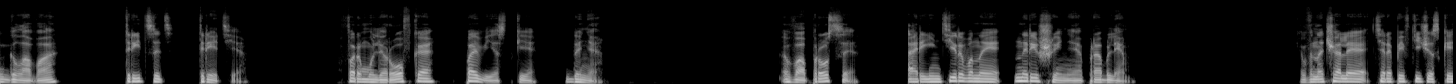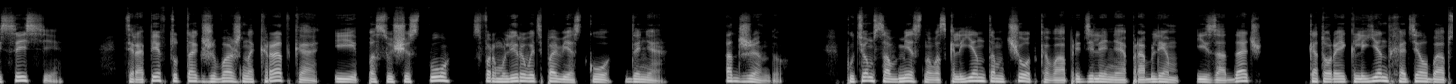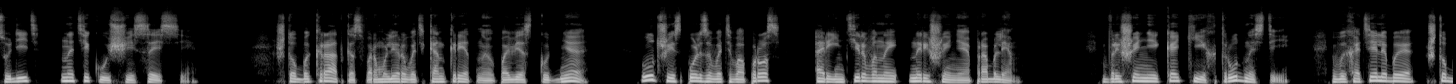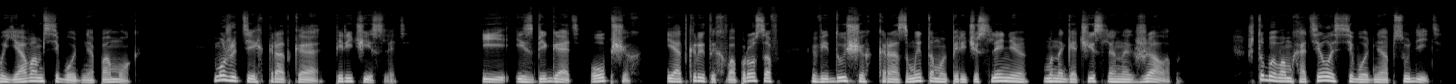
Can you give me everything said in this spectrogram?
Глава 33. Формулировка повестки дня. Вопросы, ориентированные на решение проблем. В начале терапевтической сессии терапевту также важно кратко и по существу сформулировать повестку дня, адженду, путем совместного с клиентом четкого определения проблем и задач, которые клиент хотел бы обсудить на текущей сессии. Чтобы кратко сформулировать конкретную повестку дня, лучше использовать вопрос, ориентированный на решение проблем. В решении каких трудностей вы хотели бы, чтобы я вам сегодня помог? Можете их кратко перечислить. И избегать общих и открытых вопросов, ведущих к размытому перечислению многочисленных жалоб. Что бы вам хотелось сегодня обсудить?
